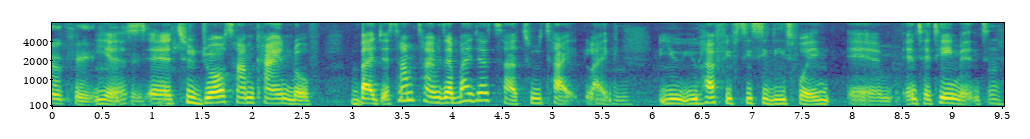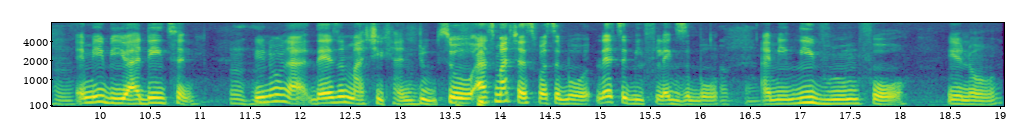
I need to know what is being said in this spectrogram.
Okay. Yes, okay. uh, to draw some kind of budget. Sometimes the budgets are too tight. Like you, you have 50 cedis for en- um, entertainment, and maybe you are dating. You know that there isn't much you can do. So as much as possible, let it be flexible. Okay. I mean, leave room for you know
